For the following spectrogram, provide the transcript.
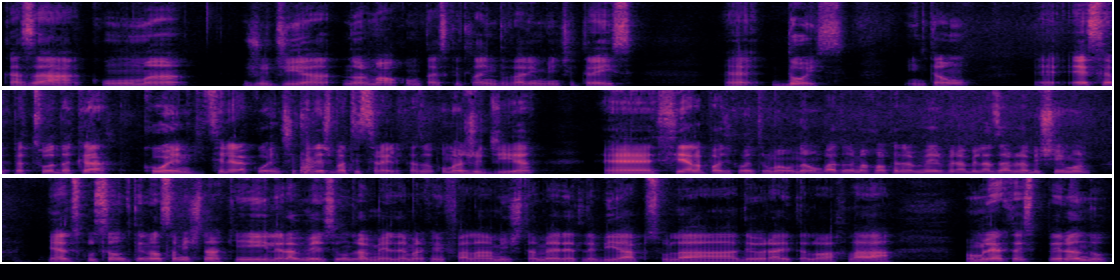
casar com uma judia normal, como está escrito lá em Devarim 23, é, 2. Então, é, essa é a Patsua Daka, Cohen, se ele era Cohen, Shekadesh Bat Israel, ele casou com uma judia, é, se ela pode comer trumá ou não, Bado Lemachoka, Rabi Meir, Rabi Lazar, Rabi Shimon. É a discussão que tem na nossa Mishnah, que é Rabi Meir, segundo Rabi Meir, lembra que ele fala, Mishtameret lebia psula, deoraita loachla, uma mulher que está esperando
